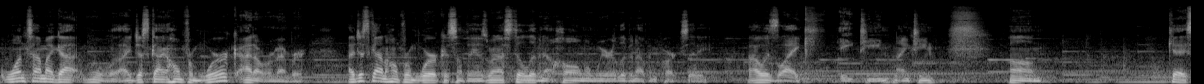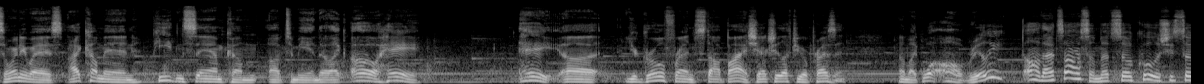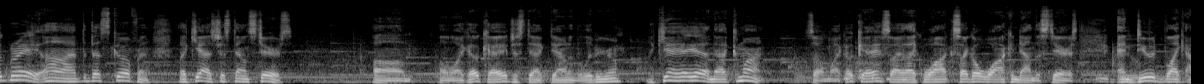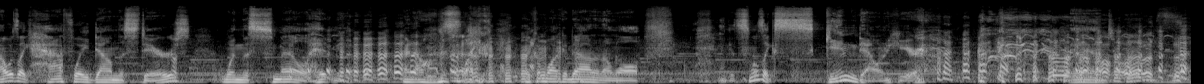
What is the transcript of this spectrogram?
one time I got, well, I just got home from work. I don't remember. I just got home from work or something. It was when I was still living at home when we were living up in Park City. I was like 18, 19. Um, okay, so anyways, I come in. Pete and Sam come up to me and they're like, "Oh, hey, hey, uh, your girlfriend stopped by. She actually left you a present." I'm like, "Well, oh, really? Oh, that's awesome. That's so cool. She's so great. Oh, I have the best girlfriend." Like, yeah, it's just downstairs. Um, I'm like, okay, just like down in the living room. Like, yeah, yeah, yeah. Now, come on. So I'm like, okay. So I like walk. So I go walking down the stairs, and dude, like I was like halfway down the stairs when the smell hit me, and I was like, like I'm walking down, and I'm all. Like, it smells like skin down here. and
